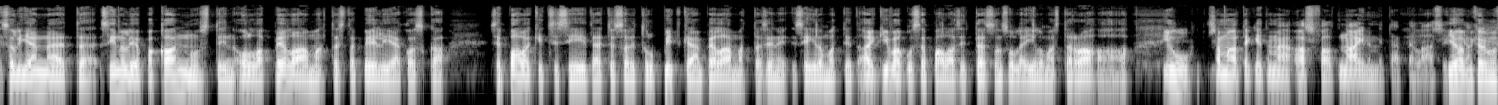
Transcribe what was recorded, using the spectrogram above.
se oli jännä, että siinä oli jopa kannustin olla pelaamatta sitä peliä, koska – se palkitsi siitä, että jos olit tullut pitkään pelaamatta, se, se ilmoitti, että ai kiva kun sä palasit, tässä on sulle ilmasta rahaa. Juu, sama teki tämä Asphalt 9, mitä pelasin. Joo, mikä on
